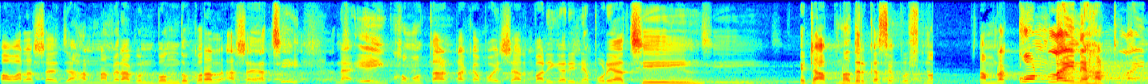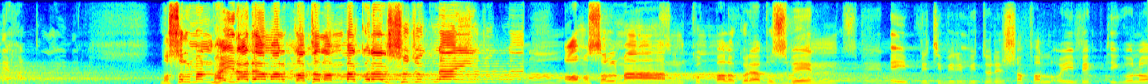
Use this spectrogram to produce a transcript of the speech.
পাওয়ার আশায় জাহান্নামের আগুন বন্ধ করার আশায় আছি? না, এই ক্ষমতা টাকা পয়সার বাড়ি গাড়ি নিয়ে পড়ে আছি? এটা আপনাদের কাছে প্রশ্ন। আমরা কোন লাইনে হাঁটি? মুসলমান ভাইরা আমার কথা লম্বা করার সুযোগ নাই। ও মুসলমান, খুব ভালো করে বুঝবেন। এই পৃথিবীর ভিতরে সফল ওই ব্যক্তিগুলো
